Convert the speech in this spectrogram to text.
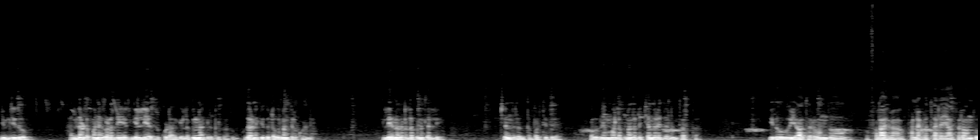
ನಿಮ್ಮದಿದು ಹನ್ನೆರಡು ಮನೆಗಳಲ್ಲಿ ಎಲ್- ಎಲ್ಲಿಯಾದರೂ ಕೂಡ ಹಾಗೆ ಲಗ್ನ ಆಗಿರಬೇಕು ಅದು. ಉದಾಹರಣೆಗೆ ಇದು ಲಗ್ನ ತಿಳ್ಕೊಳ್ಳಿ. ಇಲ್ಲಿ ಏನಾದರೂ ಲಗ್ನದಲ್ಲಿ ಚಂದ್ರ ಅಂತ ಬರ್ತಿದ್ರೆ ಅದು ನಿಮ್ಮ ಲಗ್ನದಲ್ಲಿ ಚಂದ್ರ ಇದ್ದಾನೆ ಅಂತ ಅರ್ಥ. ಇದು ಯಾವ ಥರ ಒಂದು ಫಲ ಫಲ ಹೇಳ್ತಾರೆ, ಯಾವ ಥರ ಒಂದು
